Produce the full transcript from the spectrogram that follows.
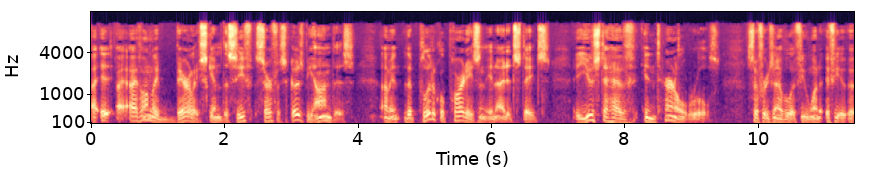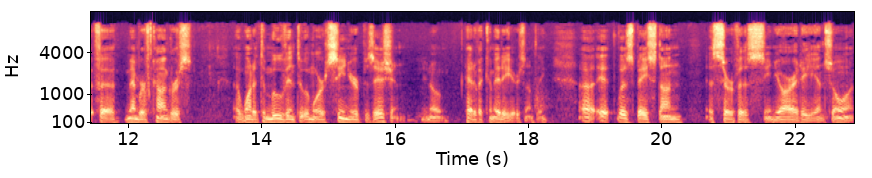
I, have only barely skimmed the surface. It goes beyond this. I mean, the political parties in the United States used to have internal rules so, for example, if you want, if you, if a member of Congress uh, wanted to move into a more senior position, you know, head of a committee or something, uh, it was based on service, seniority, and so on.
